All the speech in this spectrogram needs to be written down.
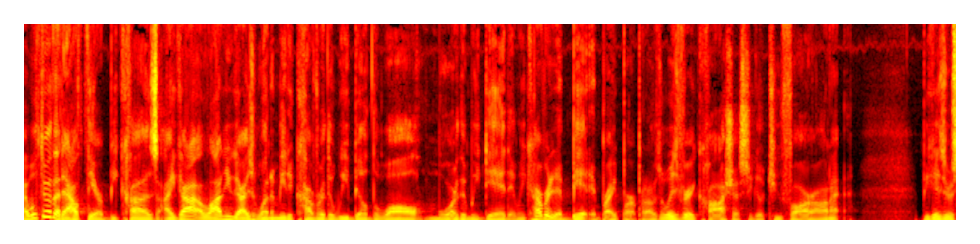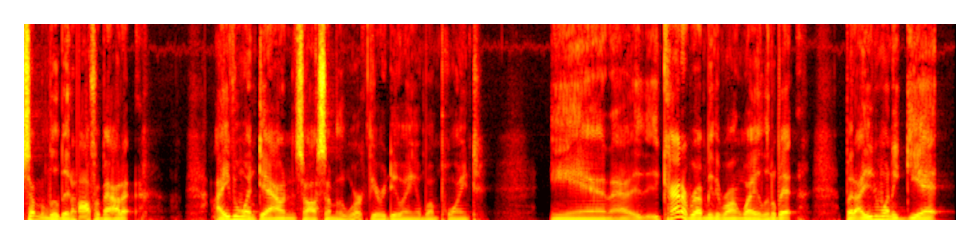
I will throw that out there because I got a lot of you guys wanted me to cover the We Build the Wall more than we did, and we covered it a bit at Breitbart, but I was always very cautious to go too far on it because there was something a little bit off about it. I even went down and saw some of the work they were doing at one point, and it kind of rubbed me the wrong way a little bit. But I didn't want to get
